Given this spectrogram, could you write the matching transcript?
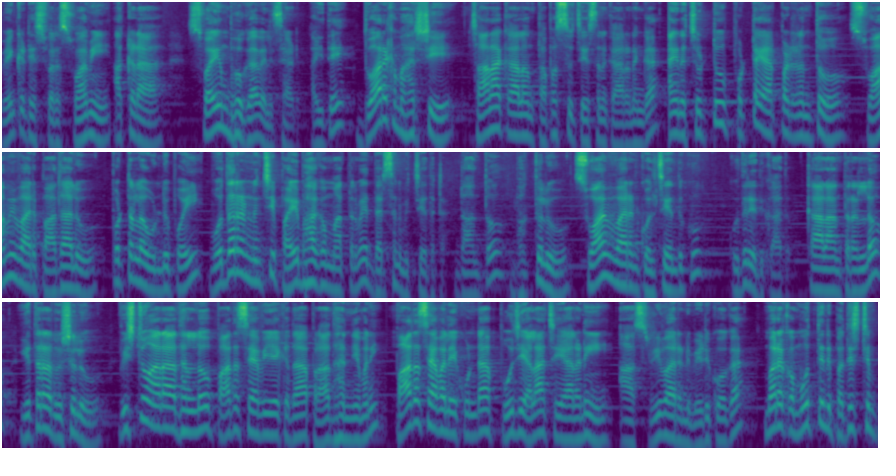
వెంకటేశ్వర స్వామి అక్కడ స్వయంభూగా వెలిశాడు. అయితే ద్వారక మహర్షి చాలా కాలం తపస్సు చేసిన కారణంగా ఆయన చుట్టూ పుట్ట ఏర్పడడంతో స్వామివారి పాదాలు పుట్టలో ఉండిపోయి ఉదరం నుంచి పైభాగం మాత్రమే దర్శనమిచ్చేదట. దాంతో భక్తులు స్వామివారిని కొలిచేందుకు కుదిరేది కాదు. కాలాంతరంలో ఇతర ఋషులు విష్ణు ఆరాధనలో పాదసేవయే కదా ప్రాధాన్యమని పాదసేవ లేకుండా పూజ ఎలా చేయాలని ఆ శ్రీవారిని వేడుకోగా మరొక మూర్తిని ప్రతిష్ఠింప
